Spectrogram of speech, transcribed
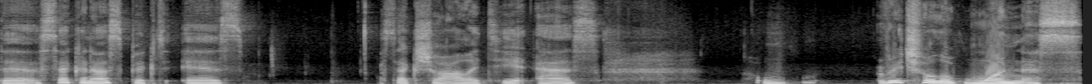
The second aspect is sexuality as ritual of oneness,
